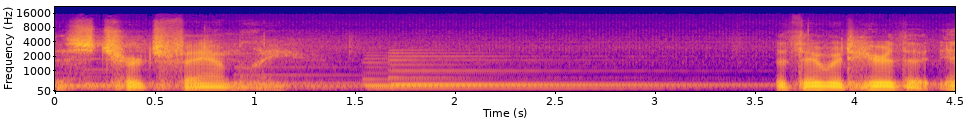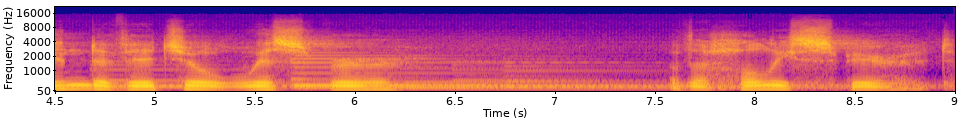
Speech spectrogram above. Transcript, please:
this church family. That they would hear the individual whisper of the Holy Spirit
